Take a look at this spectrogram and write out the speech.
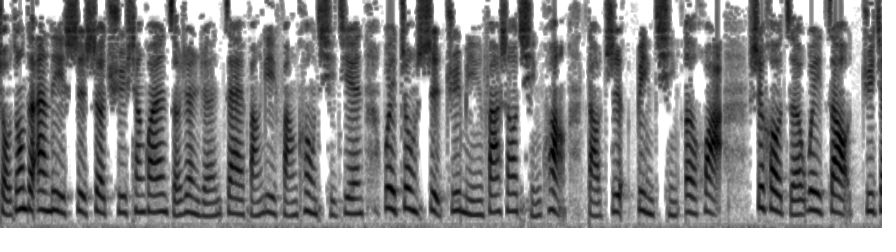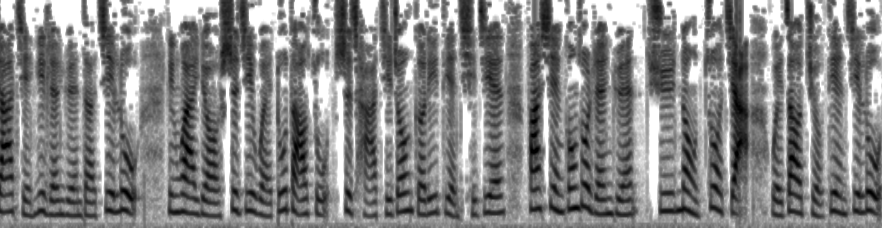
手中的案例是社区相关责任人在防疫防控期间未重视居民发烧情况，导致病情恶化。事后则伪造居家检疫人员的记录。另外，有市纪委督导组视察集中隔离点期间，发现工作人员虚弄作假、伪造酒店记录，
